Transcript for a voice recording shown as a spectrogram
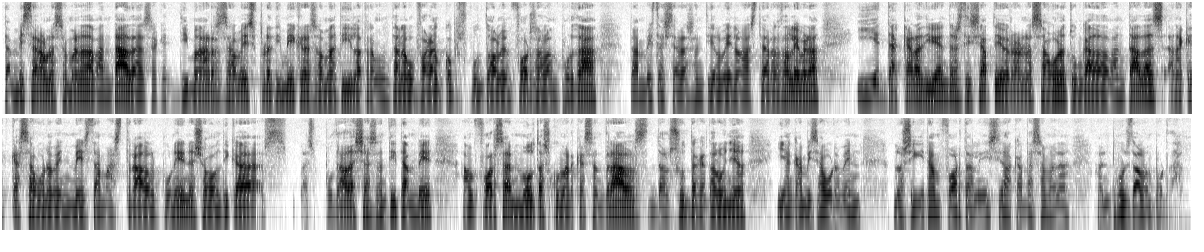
També serà una setmana de ventades. Aquest dimarts al vespre, dimecres al matí, la tramuntana bufarà amb cops puntualment forts a l'Empordà, també es deixarà sentir el vent a les Terres de l'Ebre i de cara a divendres, dissabte hi haurà una segona tongada de ventades, en aquest cas segurament més de mestral ponent, això vol dir que es, es podrà deixar sentir també amb força en moltes comarques centrals del sud de Catalunya i en canvi segurament no sigui tan fort a l'inici del cap de setmana en punts de l'Empordà.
